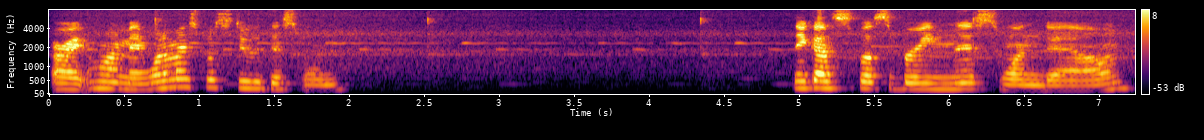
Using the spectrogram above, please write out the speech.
Alright, hold on a minute. What am I supposed to do with this one? I think I'm supposed to bring this one down.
